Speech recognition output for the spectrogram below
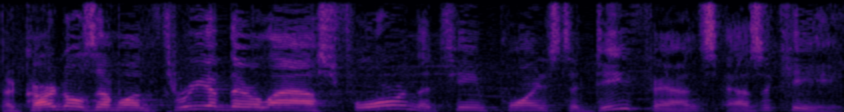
The Cardinals have won three of their last four, and the team points to defense as a key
